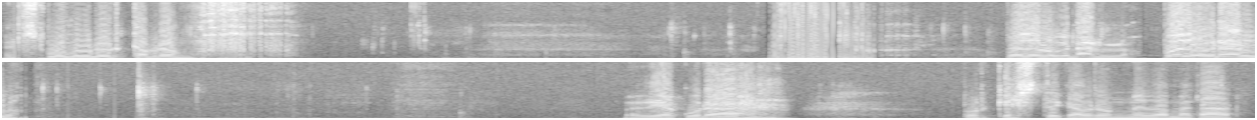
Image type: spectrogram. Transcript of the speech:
Es muy duro el cabrón. Puedo lograrlo, puedo lograrlo. Me voy a curar porque este cabrón me va a matar.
